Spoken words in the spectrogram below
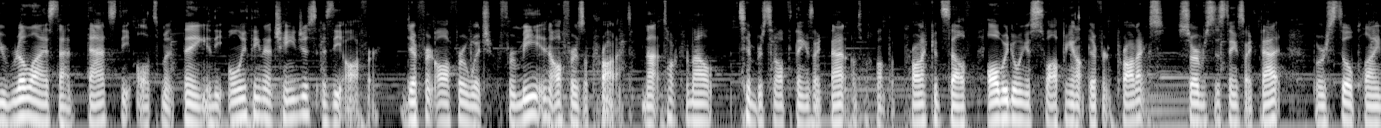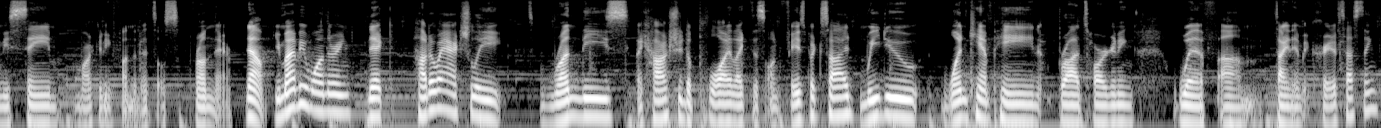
you realize that that's the ultimate thing. And the only thing that changes is the offer. Different offer, which for me, an offer is a product. I'm not talking about 10% off things like that. I'm talking about the product itself. All we're doing is swapping out different products, services, things like that, but we're still applying these same marketing fundamentals from there. Now, you might be wondering, Nick, how do I actually run these, like how I actually deploy like this on Facebook side? We do one campaign, broad targeting, with um, dynamic creative testing.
